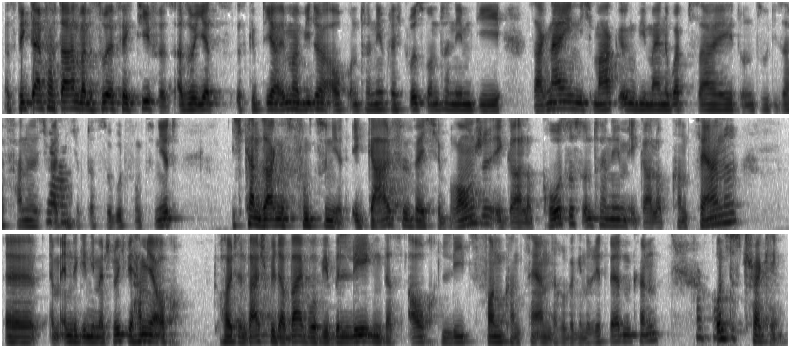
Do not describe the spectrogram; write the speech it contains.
Es liegt einfach daran, weil es so effektiv ist. Also jetzt, es gibt ja immer wieder auch Unternehmen, vielleicht größere Unternehmen, die sagen, nein, ich mag irgendwie meine Website und so dieser Funnel. Ich ja. weiß nicht, ob das so gut funktioniert. Ich kann sagen, es funktioniert. Egal für welche Branche, egal ob großes Unternehmen, egal ob Konzerne. Äh, am Ende gehen die Menschen durch. Wir haben ja auch heute ein Beispiel dabei, wo wir belegen, dass auch Leads von Konzernen darüber generiert werden können. Und das Tracking.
